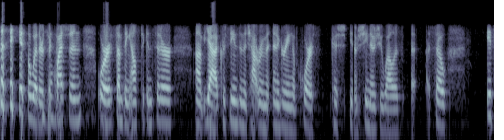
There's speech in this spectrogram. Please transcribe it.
you know whether it's yeah. a question or something else to consider. Um yeah christine's in the chat room and agreeing of course because you know she knows you well as uh, so it's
